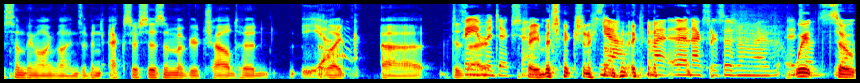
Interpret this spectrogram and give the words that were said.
something along the lines of an exorcism of your childhood, Yeah. like uh, desire, fame addiction. fame addiction, or something yeah, like that. my, an exorcism of Wait, child- so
